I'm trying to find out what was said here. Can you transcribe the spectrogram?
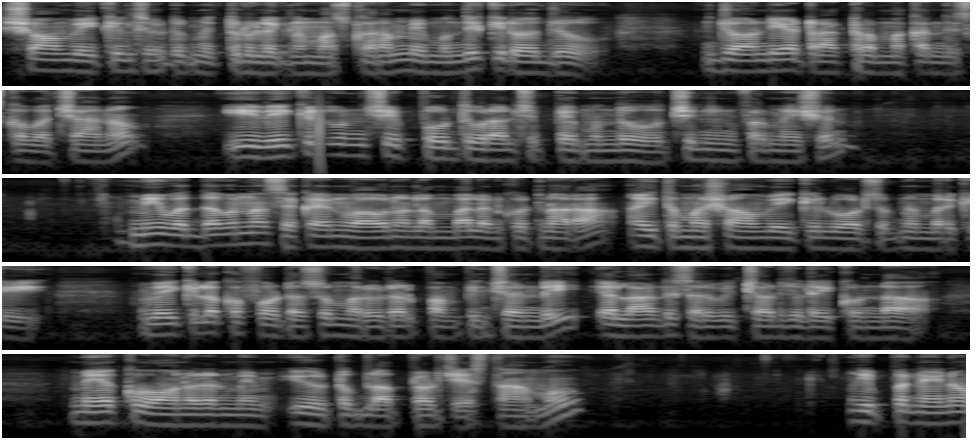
షామ్ వెహికల్స్ యూట్యూబ్ మిత్రులకి నమస్కారం. మీ ముందుకి ఈరోజు జాండియా ట్రాక్టర్ అమ్మకం తీసుకువచ్చాను. ఈ వెహికల్ గురించి పూర్తి వివరాలు చెప్పే ముందు చిన్న ఇన్ఫర్మేషన్. మీ వద్ద ఉన్న సెకండ్ వాహనాలు అమ్మాలనుకుంటున్నారా అయితే మా షామ్ వెహికల్ వాట్సాప్ నెంబర్కి వెహికల్ యొక్క ఫొటోస్ మరియు వివరాలు పంపించండి. ఎలాంటి సర్వీస్ ఛార్జ్ లేకుండా మీ యొక్క ఓనర్ని మేము యూట్యూబ్లో అప్లోడ్ చేస్తాము. ఇప్పుడు నేను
